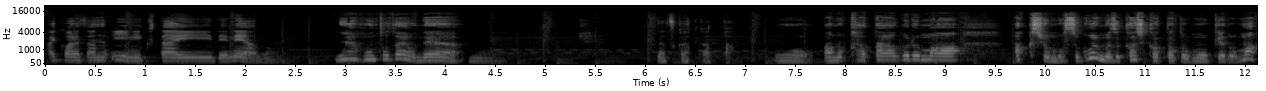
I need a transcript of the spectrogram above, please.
相変わらず、あの、いい肉体でね、あの、ね本当だよね。うん。懐かしかった。うん。あの肩車アクションもすごい難しかったと思うけど、まあ、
